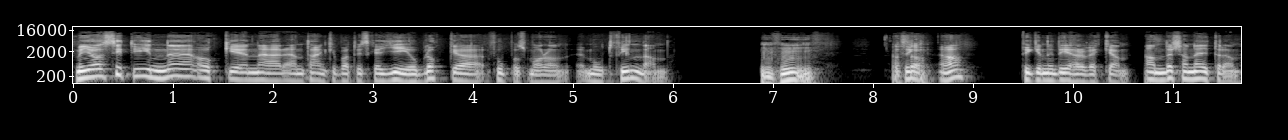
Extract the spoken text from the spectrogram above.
Men jag sitter ju inne och är när en tanke på att vi ska geoblocka Fotbollsmorgon mot Finland. Mhm. Jag tycker, Alltså, ja, fick en idé här i veckan. Anders sa nej till den.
